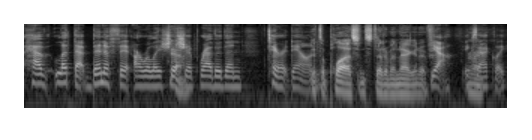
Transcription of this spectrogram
have let that benefit our relationship rather than tear it down. It's a plus instead of a negative. Yeah, Right. exactly.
